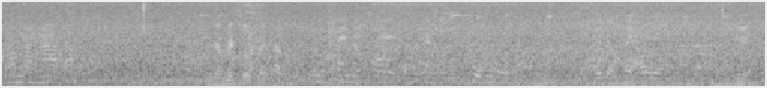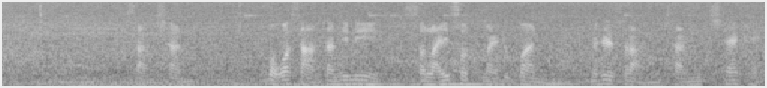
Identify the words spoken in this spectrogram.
เอามาม่าปะมันยังไม่สุกเลยครับ ไม่ใช่ไม่ใช่อันนี้ครึ่งหนึงเดี๋ยวเดี๋ยวค่อยเอาลงนี่สามชั้นเขาบอกว่าสามชั้นที่นี่ สไลด์สดใหม่ทุกวัน ไม่ใช่สามชั้นแช่แข็ง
